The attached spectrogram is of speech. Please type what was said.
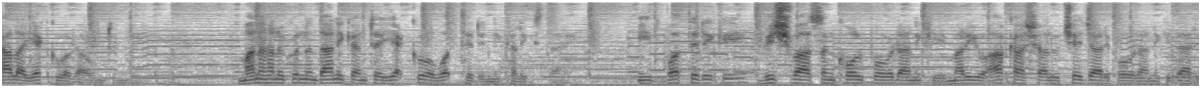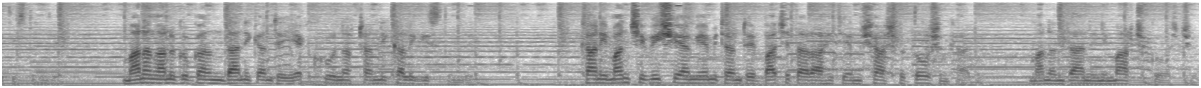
చాలా ఎక్కువగా ఉంటుంది. మనం అనుకున్న దానికంటే ఎక్కువ ఒత్తిడిని కలిగిస్తాయి. ఈ ఒత్తిడికి విశ్వాసం కోల్పోవడానికి మరియు ఆకాశాలు చేజారిపోవడానికి దారితీస్తుంది. మనం అనుకున్న దానికంటే ఎక్కువ నష్టాన్ని కలిగిస్తుంది. కానీ మంచి విషయం ఏమిటంటే బాధ్యతారాహిత్యం శాశ్వతోషం కాదు. మనం దానిని మార్చుకోవచ్చు.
